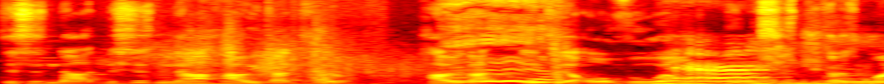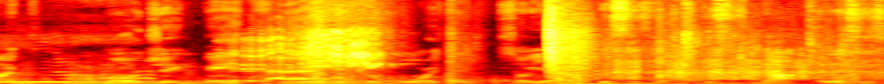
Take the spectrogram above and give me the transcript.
this is not this is not how he got to the how he got into the overworld. This is because Mike Mojang made created the warden. So yeah, this is this is not this is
